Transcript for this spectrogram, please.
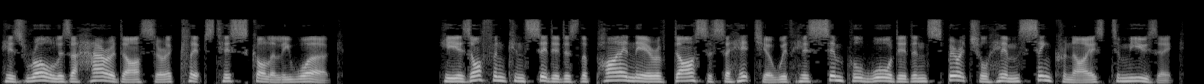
his role as a Haridasa eclipsed his scholarly work. He is often considered as the pioneer of Dasa Sahitya with his simple warded and spiritual hymns synchronized to music.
